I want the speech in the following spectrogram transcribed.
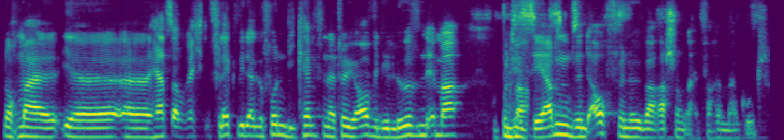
nochmal ihr äh, Herz am rechten Fleck wiedergefunden. Die kämpfen natürlich auch wie die Löwen immer. Und Klar. die Serben sind auch für eine Überraschung einfach immer gut.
